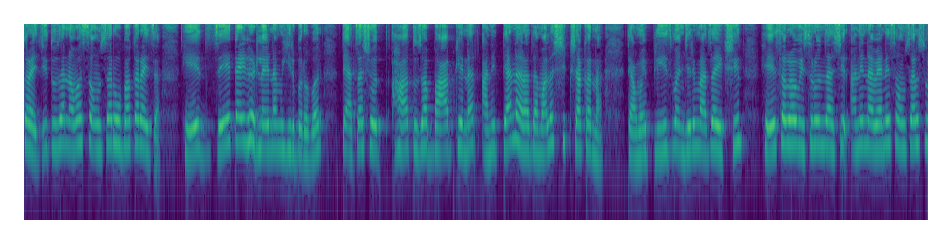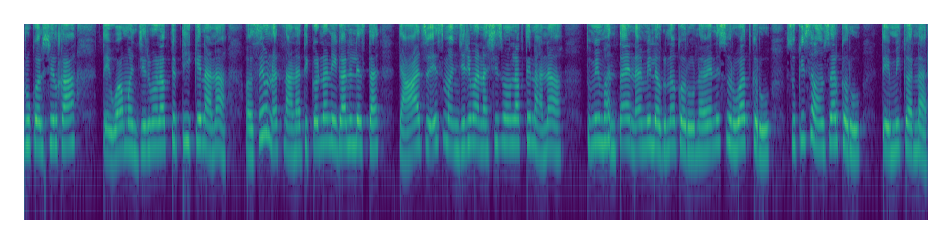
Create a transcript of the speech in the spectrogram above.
करायची. तुझा नवा संसार उभा करायचा. हे जे काही घडलंय ना मिहीरबरोबर त्याचा शोध हा तुझा बाप घेणार आणि त्या नराधमाला शिक्षा करणार. त्यामुळे प्लीज मंजिरी माझं ऐकशील. हे सगळं विसरून जाशील आणि नव्याने संसार सुरू करशील का? तेव्हा मंजिरी मला ते ठीक आहे नाना. असे म्हणत नाना तिकडनं निघालेले असतात. त्याच वेळेस मंजिरी मनाशीच म्हणू लागते नाना तुम्ही म्हणताय ना मी लग्न करू नव्याने सुरुवात करू सुखी संसार करू ते मी करणार.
